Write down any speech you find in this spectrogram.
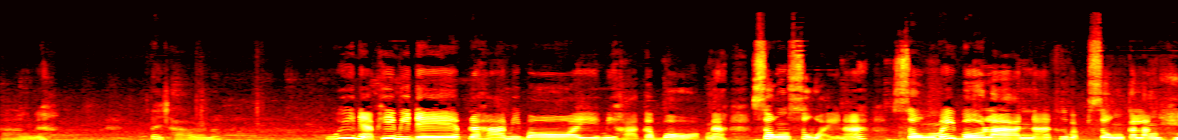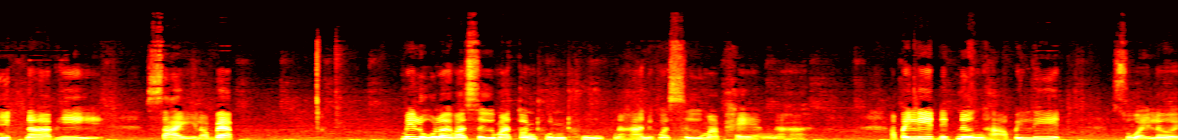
ข้างนะ แต่เช้าแล้วเนาะอุ้ยเนี่ยพี่มีเดฟนะคะ มีบอย มีขากระบอกนะ ทรงสวยนะ ทรงไม่โบราณนะ คือแบบทรงกำลังฮิตนะคะพี่ใส่แล้วแบบ ไม่รู้เลยว่าซื้อมาต้นทุนถูกนะคะ นึกว่าซื้อมาแพงนะคะ เอาไปรีดนิดนึงค่ะ เอาไปรีดสวยเลย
